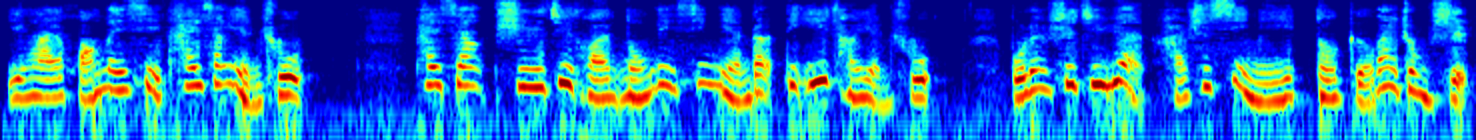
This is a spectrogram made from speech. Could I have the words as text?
迎来黄梅戏开箱演出。开箱是剧团农历新年的第一场演出，不论是剧院还是戏迷都格外重视。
